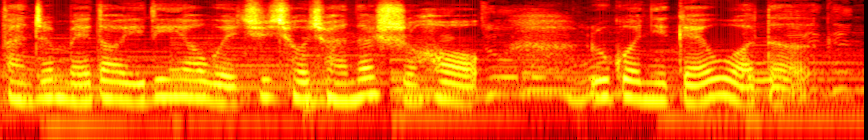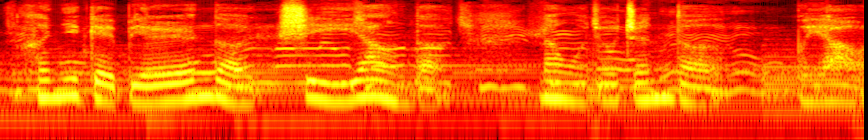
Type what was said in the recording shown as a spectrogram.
反正没到一定要委曲求全的时候。如果你给我的和你给别人的是一样的，那我就真的不要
